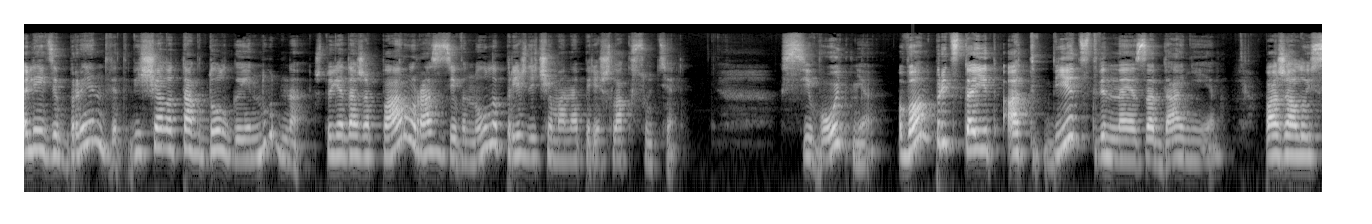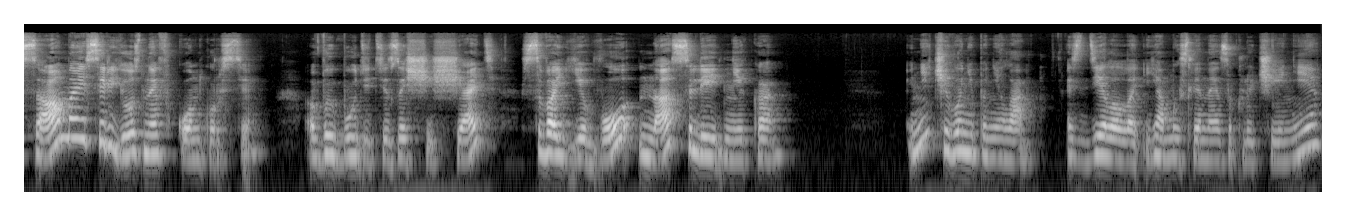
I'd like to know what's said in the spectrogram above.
Леди Брендвит вещала так долго и нудно, что я даже пару раз зевнула, прежде чем она перешла к сути. «Сегодня вам предстоит ответственное задание, пожалуй, самое серьезное в конкурсе. Вы будете защищать своего наследника». Ничего не поняла. Сделала я мысленное заключение,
